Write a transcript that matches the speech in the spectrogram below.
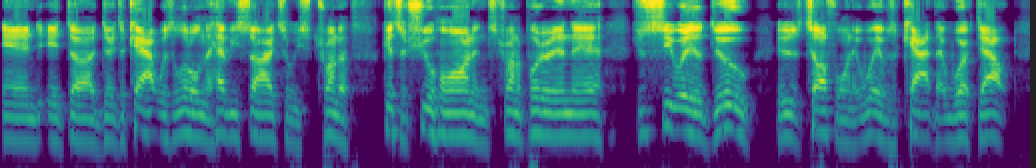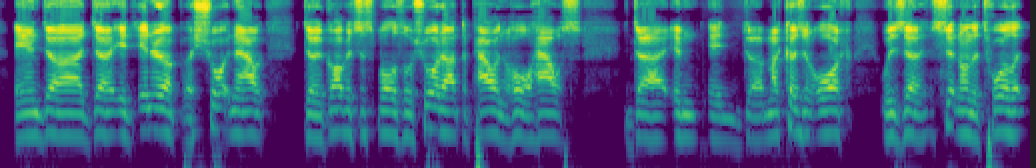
and it, uh, the, the cat was a little on the heavy side. So he's trying to get a shoehorn and trying to put it in there just see what it'll do. It was a tough one. It, it was a cat that worked out and, uh, the, it ended up uh, shorting out the garbage disposal, short out the power in the whole house. Uh, and, and uh, my cousin Ork was uh, sitting on the toilet,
